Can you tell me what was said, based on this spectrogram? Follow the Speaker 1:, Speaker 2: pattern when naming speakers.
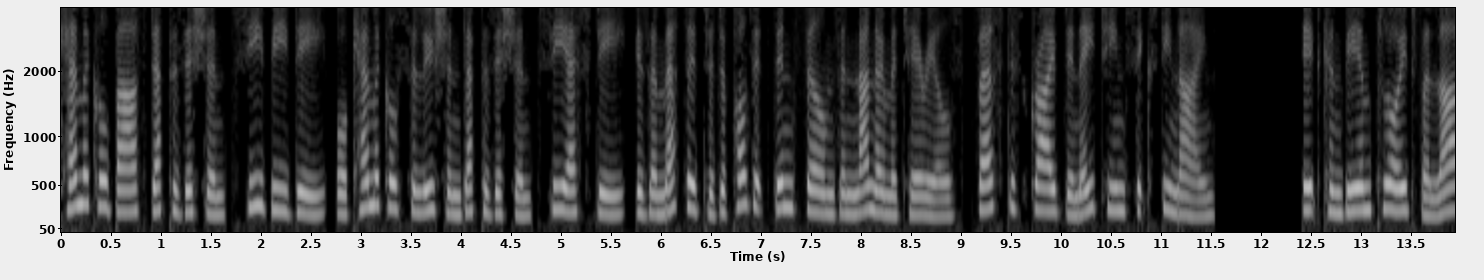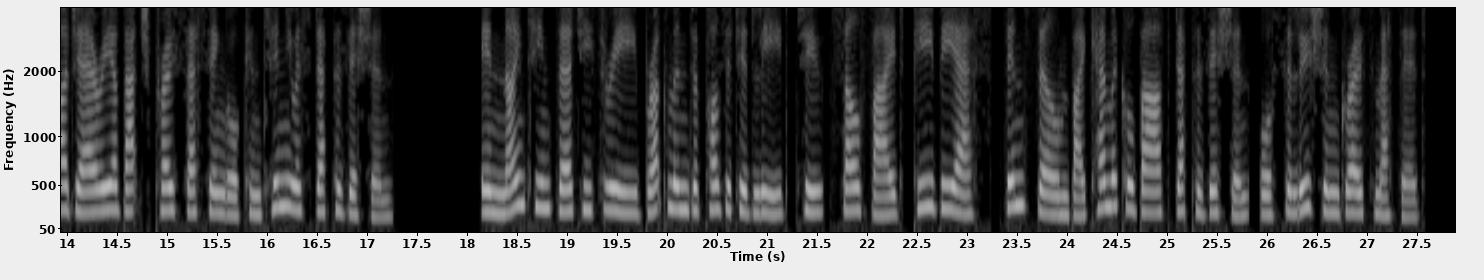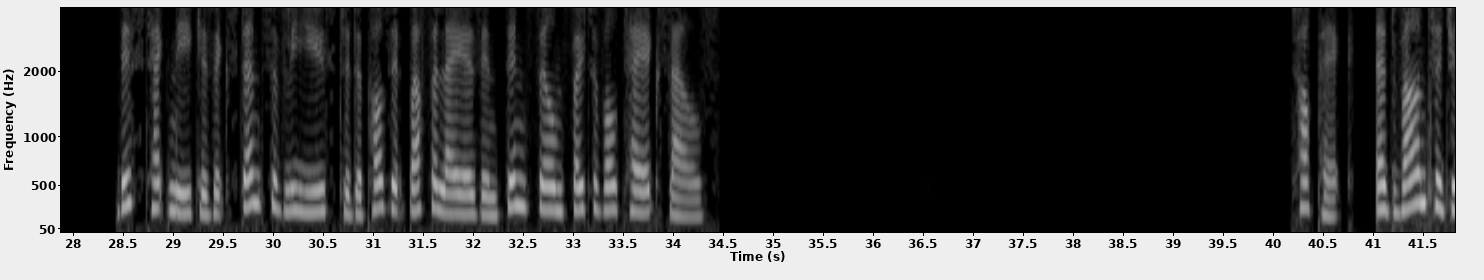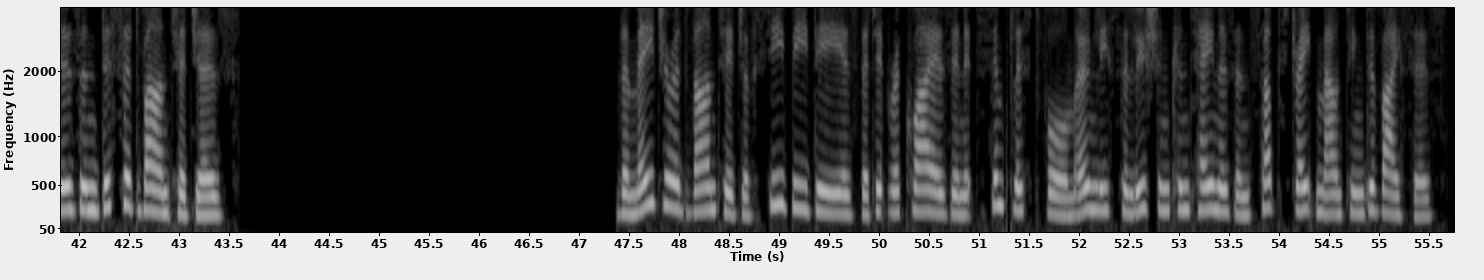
Speaker 1: Chemical bath deposition (CBD) or chemical solution deposition (CSD) is a method to deposit thin films and nanomaterials, first described in 1869. It can be employed for large area batch processing or continuous deposition. In 1933 Bruckman deposited lead sulfide PbS thin film by chemical bath deposition, or solution growth method. This technique is extensively used to deposit buffer layers in thin film photovoltaic cells. Advantages and disadvantages The major advantage of CBD is that it requires in its simplest form only solution containers and substrate mounting devices.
